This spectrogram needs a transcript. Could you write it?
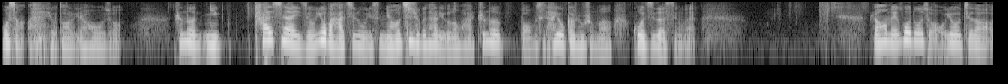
我想，哎，有道理。然后我就真的你。他现在已经又把他激怒一次，你要继续跟他理论的话，真的保不齐他又干出什么过激的行为。然后没过多久，又接到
